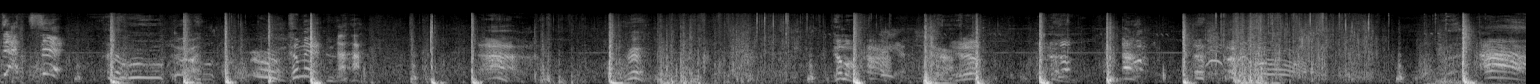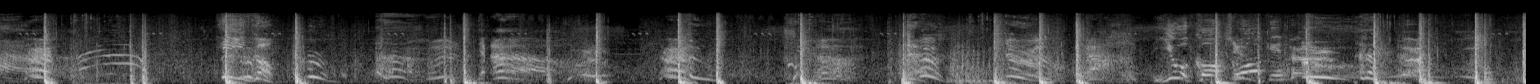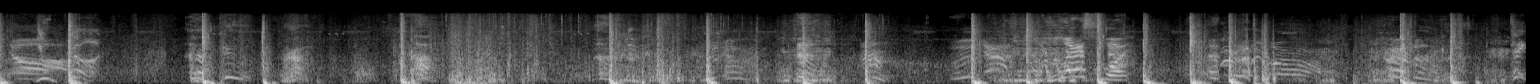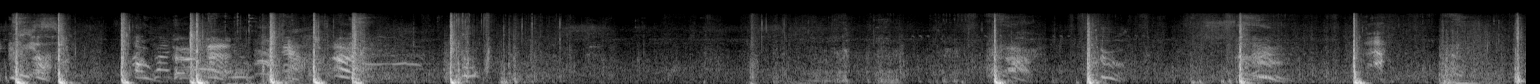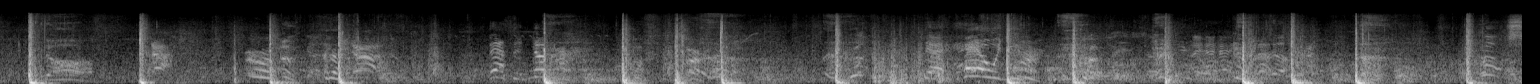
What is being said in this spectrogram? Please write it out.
That's it! Come in! Come on. Get up. Here you go. You a corpse walking. You done. Westwood! Take this. That's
